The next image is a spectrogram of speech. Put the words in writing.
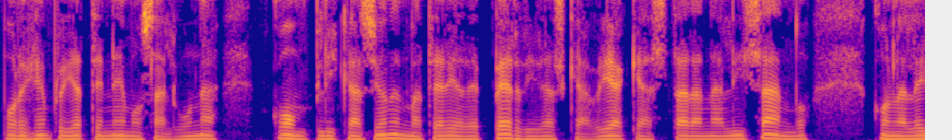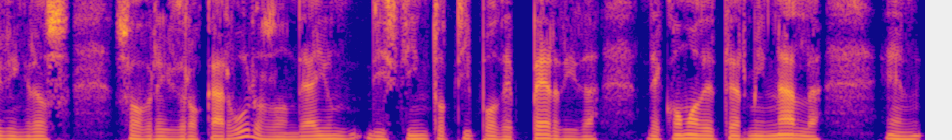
por ejemplo, ya tenemos alguna complicación en materia de pérdidas que habría que estar analizando con la ley de ingresos sobre hidrocarburos, donde hay un distinto tipo de pérdida, de cómo determinarla en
